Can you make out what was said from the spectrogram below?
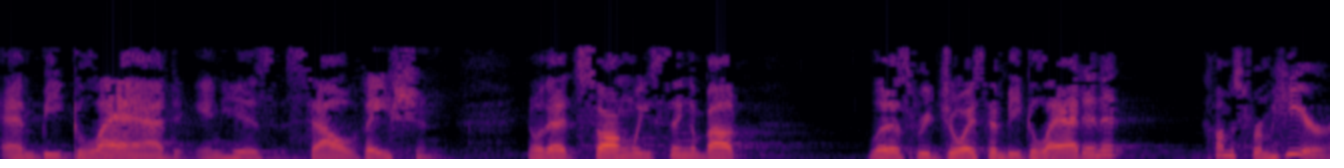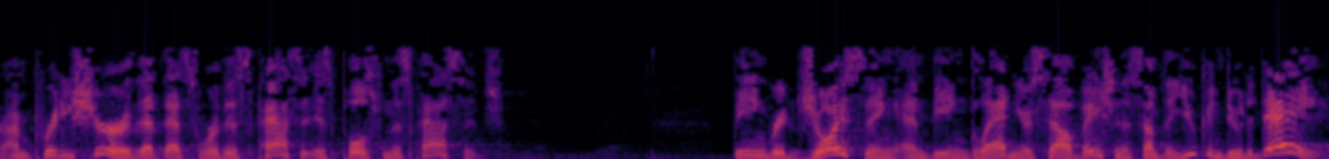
and be glad in his salvation. You know that song we sing about, let us rejoice and be glad in it? Comes from here. I'm pretty sure that that's where this passage is pulled from this passage. Being rejoicing and being glad in your salvation is something you can do today.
